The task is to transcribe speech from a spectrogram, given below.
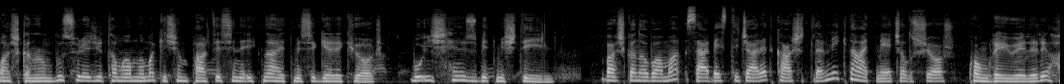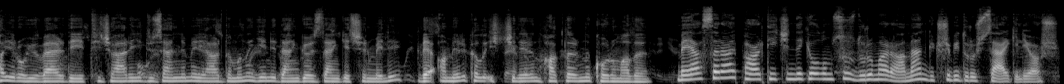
Başkanın bu süreci tamamlamak için partisini ikna etmesi gerekiyor. Bu iş henüz bitmiş değil. Başkan Obama serbest ticaret karşıtlarını ikna etmeye çalışıyor. Kongre üyeleri hayır oyu verdiği ticari düzenleme yardımını yeniden gözden geçirmeli ve Amerikalı işçilerin haklarını korumalı. Beyaz Saray parti içindeki olumsuz duruma rağmen güçlü bir duruş sergiliyor.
